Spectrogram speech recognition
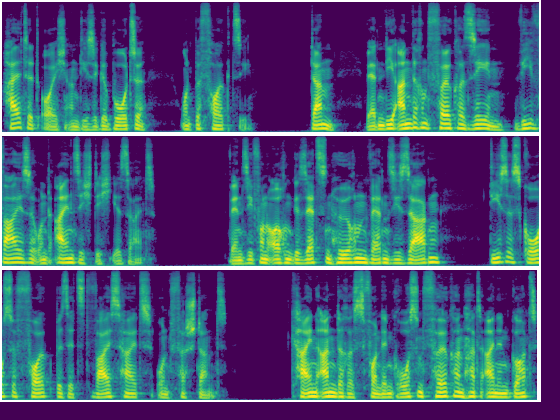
Haltet euch an diese Gebote und befolgt sie. Dann werden die anderen Völker sehen, wie weise und einsichtig ihr seid. Wenn sie von euren Gesetzen hören, werden sie sagen, dieses große Volk besitzt Weisheit und Verstand. Kein anderes von den großen Völkern hat einen Gott,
